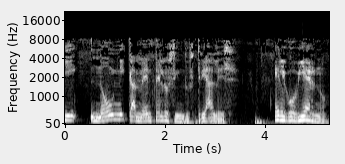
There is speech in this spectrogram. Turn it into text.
Y no únicamente los industriales, el gobierno,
